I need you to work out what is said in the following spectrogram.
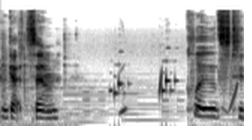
I got some clothes to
